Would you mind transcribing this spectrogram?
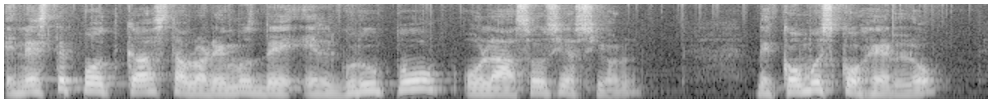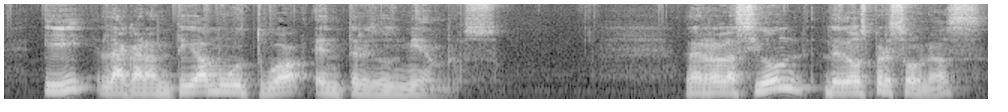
En este podcast hablaremos de el grupo o la asociación, de cómo escogerlo y la garantía mutua entre sus miembros. La relación de dos personas,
